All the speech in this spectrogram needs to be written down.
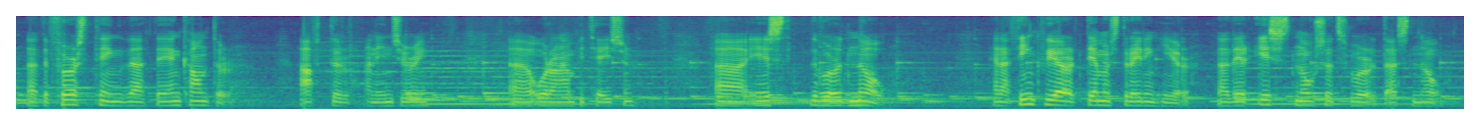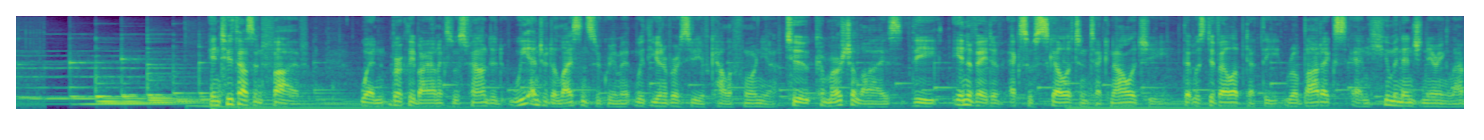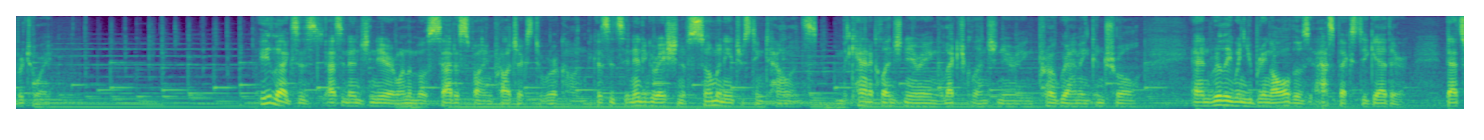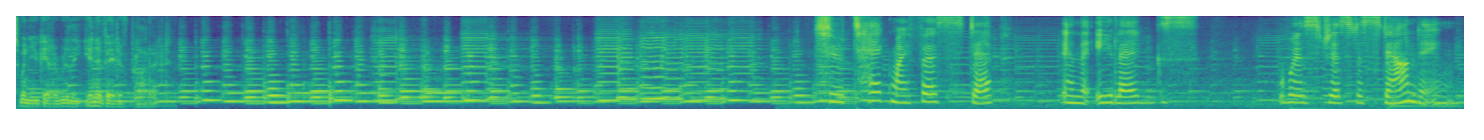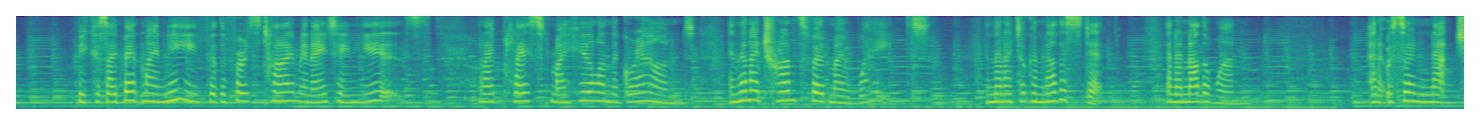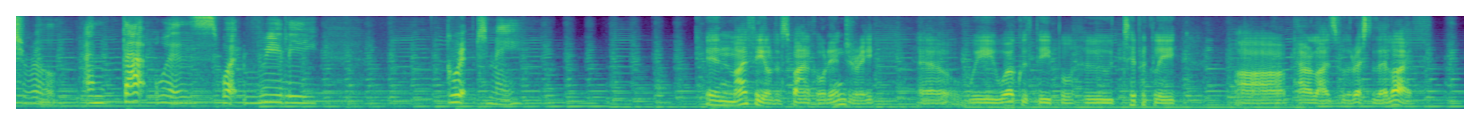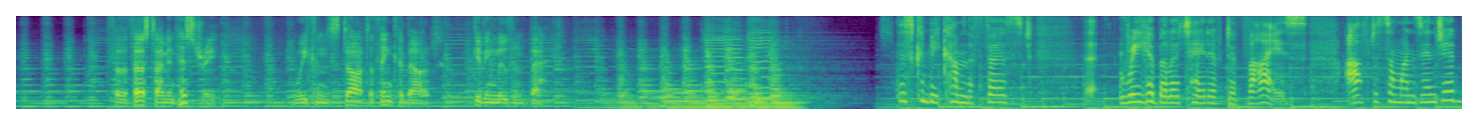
that the first thing that they encounter after an injury uh, or an amputation uh, is the word no. And I think we are demonstrating here that there is no such word as no. In 2005, when Berkeley Bionics was founded, we entered a license agreement with the University of California to commercialize the innovative exoskeleton technology that was developed at the Robotics and Human Engineering Laboratory. eLEGS is, as an engineer, one of the most satisfying projects to work on because it's an integration of so many interesting talents. Mechanical engineering, electrical engineering, programming, control. And really when you bring all those aspects together, that's when you get a really innovative product. To take my first step in the eLEGS was just astounding because I bent my knee for the first time in 18 years and I placed my heel on the ground and then I transferred my weight and then I took another step and another one and it was so natural and that was what really gripped me. In my field of spinal cord injury, uh, we work with people who typically are paralyzed for the rest of their life for the first time in history, we can start to think about giving movement back. This can become the first uh, rehabilitative device. After someone's injured,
